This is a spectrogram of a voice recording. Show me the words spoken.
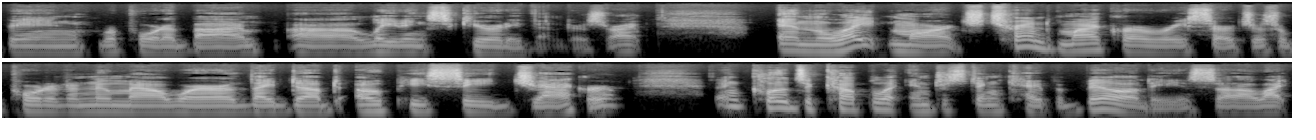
being reported by uh, leading security vendors, right? In late March, Trend Micro researchers reported a new malware they dubbed OpcJacker. It includes a couple of interesting capabilities uh, like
